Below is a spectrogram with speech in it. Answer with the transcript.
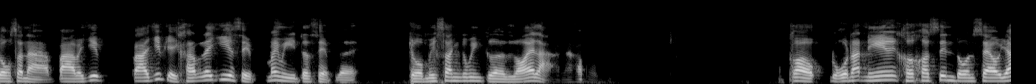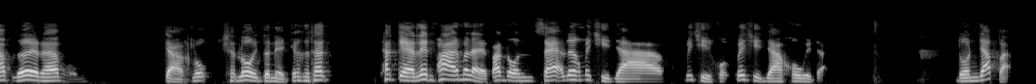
ลงสนามปาไปยี่ปายี่สิบเจ็ดครั้งได้ยี่สิบไม่มี intercept เลย Joe Mixon ก็วิ่งเกินร้อยหลานะครับ ก็โดน นัดนี้ Kirk Cousins โดนแซะยับเลยนะครับผม จากโลกโลกอินเทอร์เน็ตก็คือถ้า ถ้าแกเล่นพลาดเมื่อไหร่ก็โดนแซะเรื่องไม่ฉีดยา ไม่ฉีดไม่ฉีดยาโควิด อะ โดนยับอะ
